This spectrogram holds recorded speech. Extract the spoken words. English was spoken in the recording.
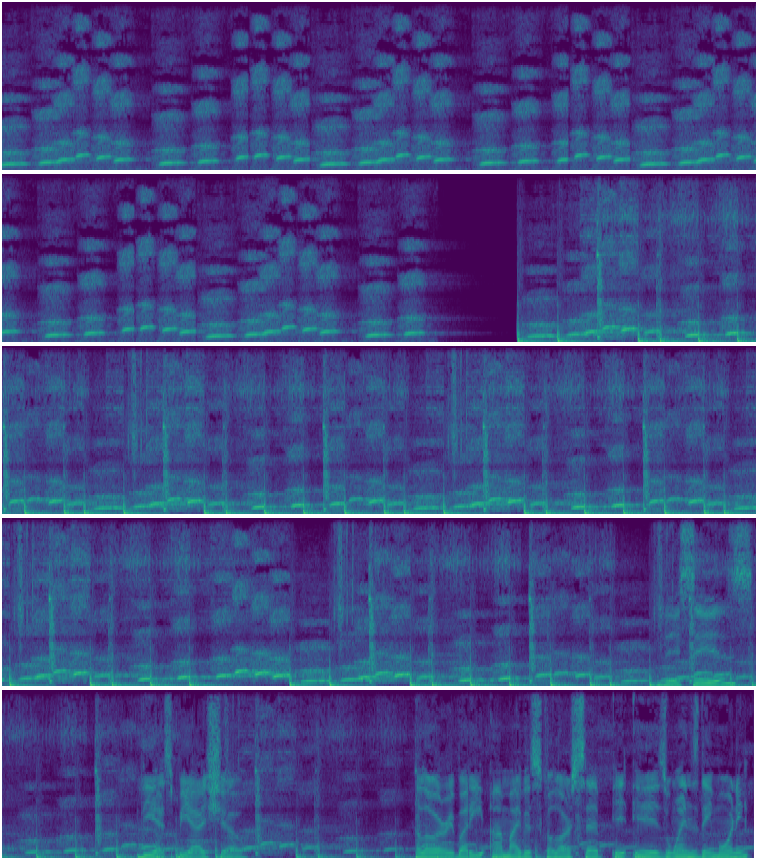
Oh! This is the SBI Show. Hello, everybody. I'm Ives Galarcep. It is Wednesday morning,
